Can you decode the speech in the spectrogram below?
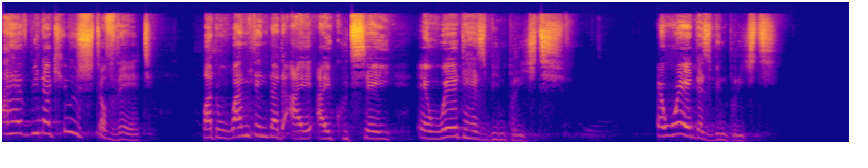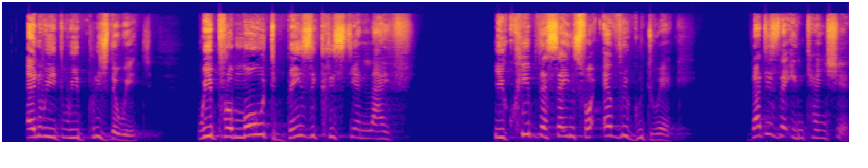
I have been accused of that. But one thing that I, I could say, a word has been preached. A word has been preached. And we, we preach the word. We promote basic Christian life. Equip the saints for every good work. That is the intention.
